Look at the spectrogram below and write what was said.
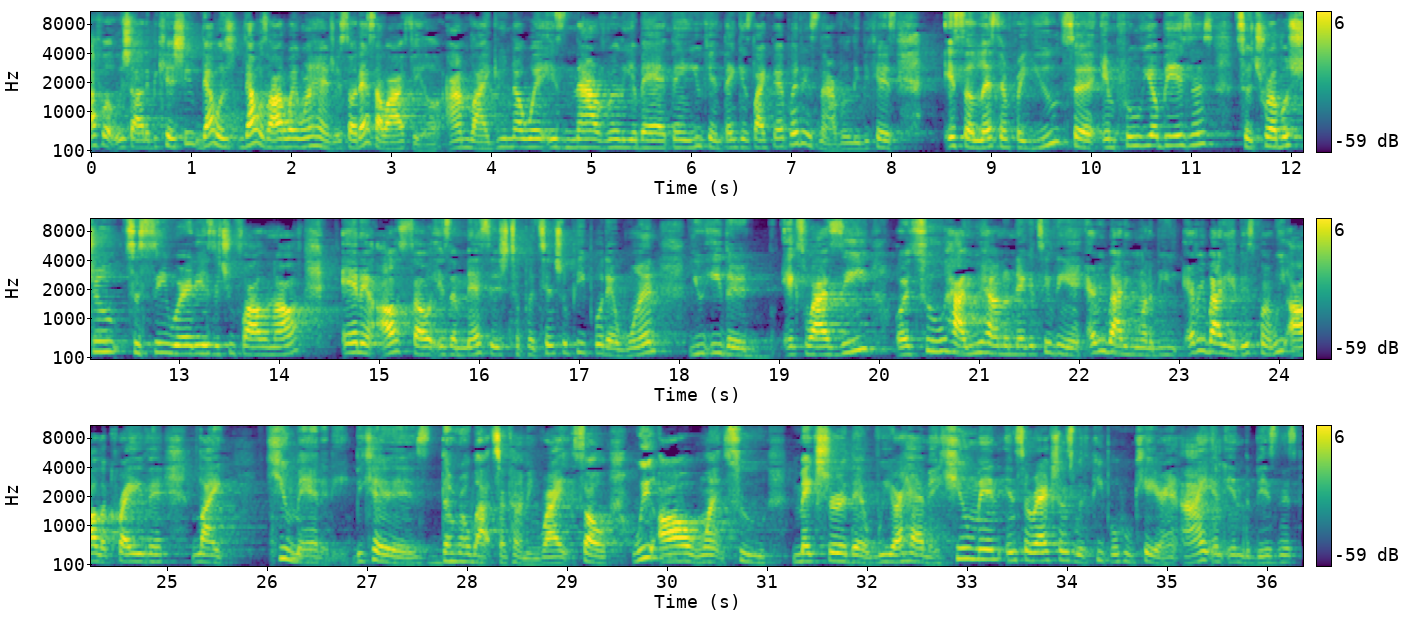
I fuck with Shawty because she that was that was all the way 100. So that's how I feel. I'm like, you know what? It's not really a bad thing. You can think it's like that, but it's not really because it's a lesson for you to improve your business, to troubleshoot, to see where it is that you've fallen off. And it also is a message to potential people that one, you either XYZ or two, how you handle negativity. And everybody want to be, everybody at this point, we all are craving like humanity because the robots are coming, right? So we all want to make sure that we are having human interactions with people who care. And I am in the business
